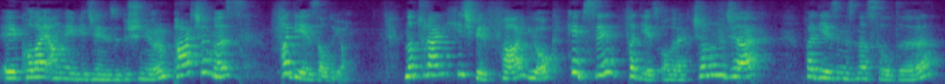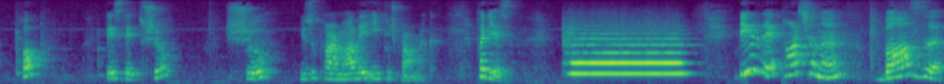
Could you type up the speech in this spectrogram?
Ee, kolay anlayabileceğinizi düşünüyorum. Parçamız fa diyez alıyor. Natürel hiçbir fa yok. Hepsi fa diyez olarak çalınacak. Fa diyezimiz nasıldı? Hop. Destek tuşu. Şu. Yüzük parmağı ve ilk üç parmak. Fa diyez. Bir de parçanın bazı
